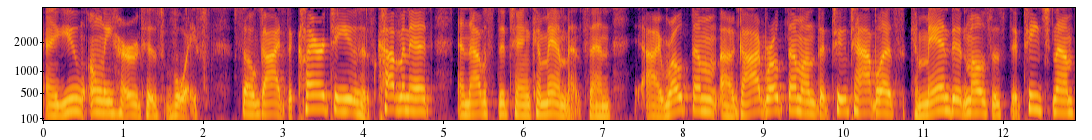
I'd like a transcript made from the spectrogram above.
and you only heard his voice. So God declared to you his covenant and that was the 10 commandments. And I wrote them, uh, God wrote them on the two tablets, commanded Moses to teach them.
